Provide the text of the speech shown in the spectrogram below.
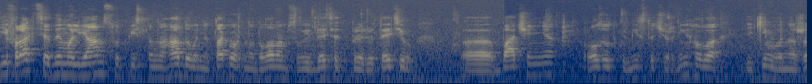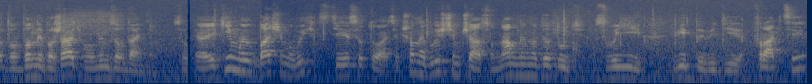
і фракція Демальянсу після нагадування також надала нам свої 10 пріоритетів е, бачення розвитку міста Чернігова, яким вони, вважають головним завданням. Е, Який ми бачимо вихід з цієї ситуації? Якщо найближчим часом нам не нададуть свої відповіді фракції,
